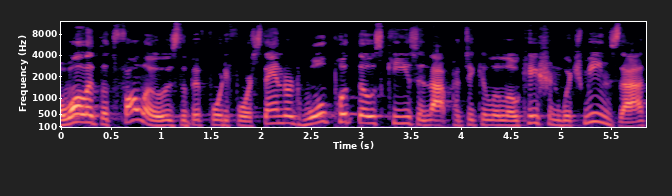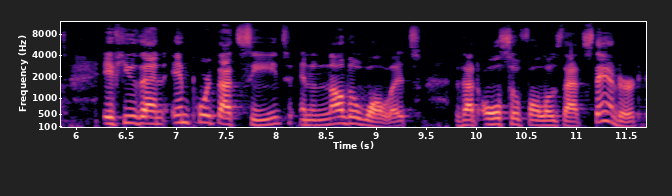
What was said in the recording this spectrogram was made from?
a wallet that follows the BIP44 standard will put those keys in that particular location, which means that if you then import that seed in another wallet that also follows that standard,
